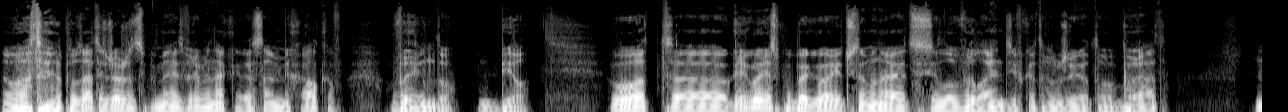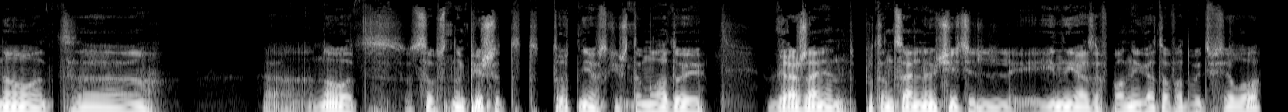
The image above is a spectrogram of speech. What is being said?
Вот. Пузатый Жожин вспоминает времена, когда сам Михалков в рынду бил. Вот. Э, Григорий СПБ говорит, что ему нравится село в Ирландии, в котором живет его брат. Ну вот, э, э, ну вот, собственно, пишет Трутневский, что молодой гражданин, потенциальный учитель Иньяза вполне готов отбыть в село.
